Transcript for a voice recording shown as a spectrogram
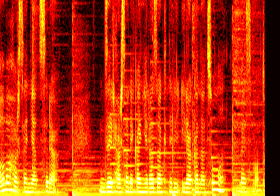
Ava Հարսանյան սրա։ Ձեր հարսանեկան երազանքների իրականացումը մեզ մոտ։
